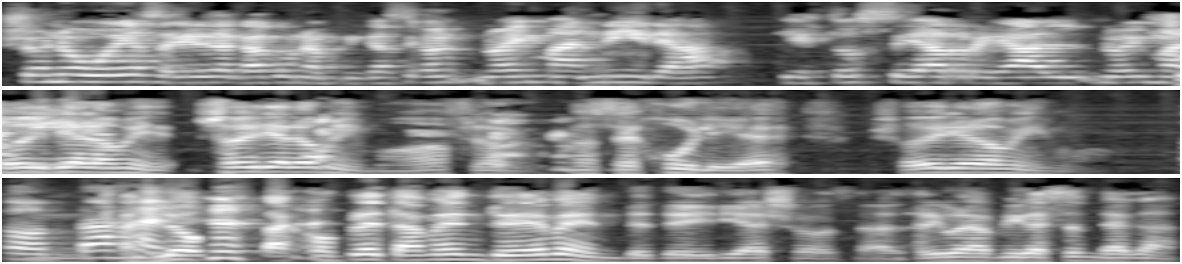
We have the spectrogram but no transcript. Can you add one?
yo no voy a salir de acá con una aplicación, no hay manera que esto sea real, no hay manera. Yo diría lo mismo, yo diría lo mismo, Flor, no sé, Juli, ¿eh? yo diría lo mismo. Total. Estás, completamente demente, te diría yo, o sea, salir una aplicación de acá.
